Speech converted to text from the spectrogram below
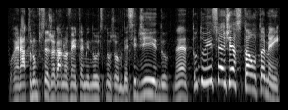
o Renato não precisa jogar 90 minutos no jogo decidido, né? Tudo isso é gestão também.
